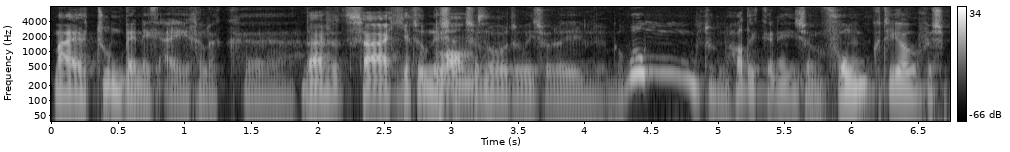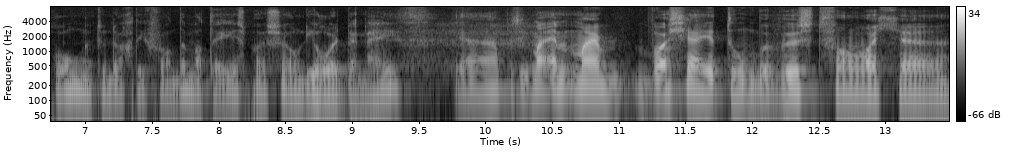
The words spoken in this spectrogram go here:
Maar toen ben ik eigenlijk... Uh, Daar is het zaadje toen geplant. Is het, toen, toen, woem, toen had ik ineens een vonk die oversprong. En toen dacht ik van, de Matthäus Passion, die hoort bij mij. Ja, precies. Maar, en, maar was jij je toen bewust van wat je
